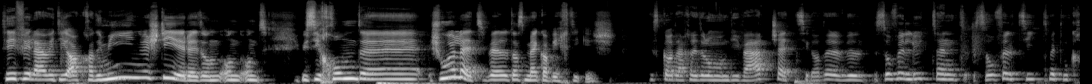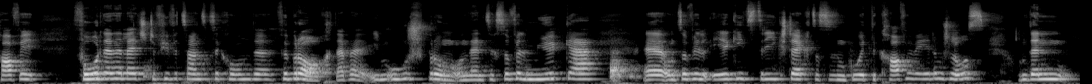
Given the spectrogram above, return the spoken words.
sehr viel auch in die Akademie investieren und, und, und unsere Kunden schulen, weil das mega wichtig ist. Es geht auch ein bisschen darum, um die Wertschätzung, oder? Weil so viele Leute haben so viel Zeit mit dem Kaffee vor den letzten 25 Sekunden verbracht, eben im Ursprung, und haben sich so viel Mühe gegeben äh, und so viel Ehrgeiz reingesteckt, dass es ein guter Kaffee wird am Schluss. Und dann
